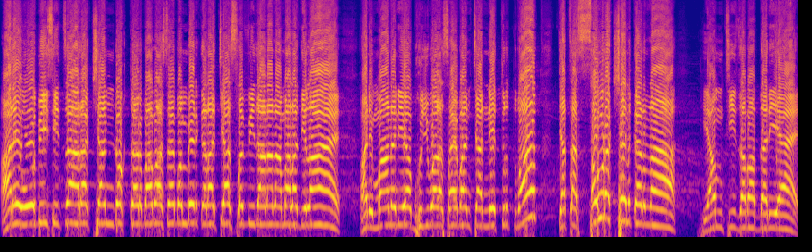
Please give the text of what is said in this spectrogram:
अरे ओबीसीचं आरक्षण डॉक्टर बाबासाहेब आंबेडकरांच्या संविधानानं आम्हाला दिलाय. आणि माननीय भुजबळ साहेबांच्या नेतृत्वात त्याचा संरक्षण करणार ही आमची जबाबदारी आहे.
